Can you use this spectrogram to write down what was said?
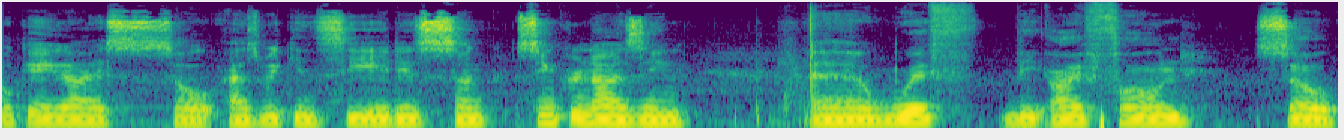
Okay guys so as we can see it is syn synchronizing uh, with the iPhone. So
